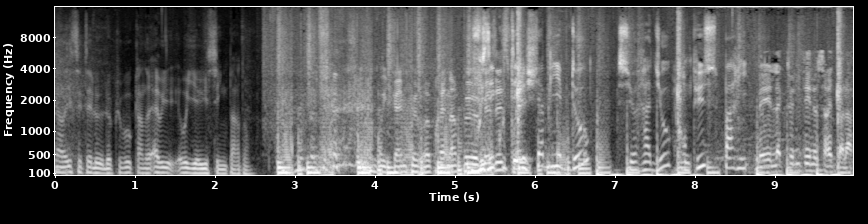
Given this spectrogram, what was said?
D'œil, C'était le, le plus beau clin d'œil. Ah oui, oui, il y a eu signe, pardon. Oui, quand même que je reprenne un peu Vous mes écoutez esprits. Chablis Hebdo sur Radio Campus Paris. Mais l'actualité ne s'arrête pas là.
